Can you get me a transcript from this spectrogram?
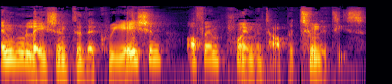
in relation to the creation of employment opportunities.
